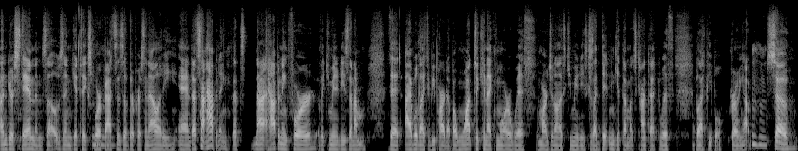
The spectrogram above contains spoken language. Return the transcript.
understand themselves and get to explore mm-hmm. facets of their personality and that's not happening. That's not happening for the communities that i'm that i would like to be part of. I want to connect more with marginalized communities because i didn't get that much contact with black people growing up. Mm-hmm. so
